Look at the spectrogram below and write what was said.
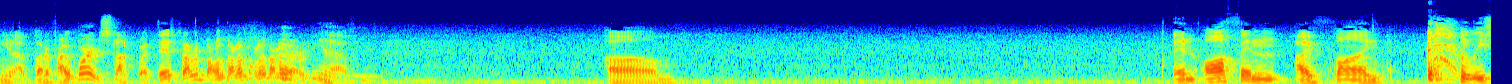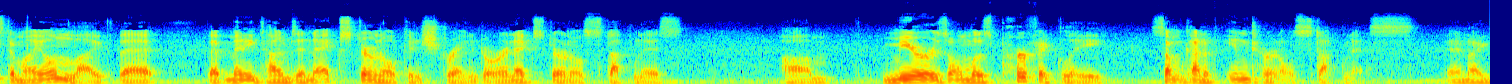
you know but if i weren't stuck with this you know um, and often i find at least in my own life that that many times an external constraint or an external stuckness um, mirrors almost perfectly some kind of internal stuckness and I,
